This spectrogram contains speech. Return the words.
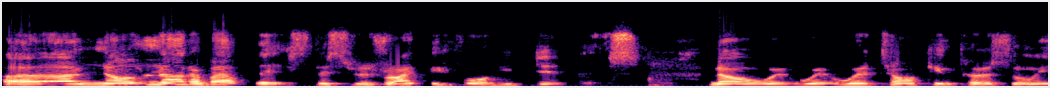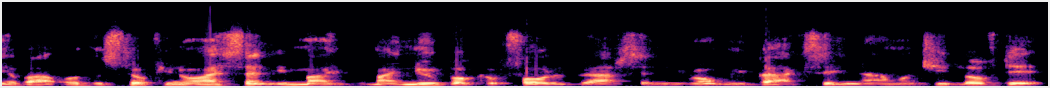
Uh, no, not about this. This was right before he did this. No, we, we, we're talking personally about other stuff. You know, I sent him my, my new book of photographs, and he wrote me back saying how much he loved it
